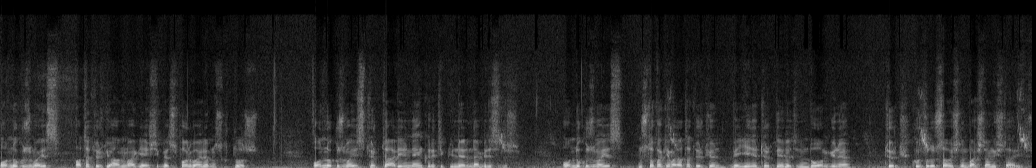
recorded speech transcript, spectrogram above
19 Mayıs Atatürk'ü anma Gençlik ve Spor Bayramınız kutlu olsun. 19 Mayıs Türk tarihinin en kritik günlerinden birisidir. 19 Mayıs Mustafa Kemal Atatürk'ün ve yeni Türk Devleti'nin doğum günü, Türk Kurtuluş Savaşı'nın başlangıç tarihidir.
